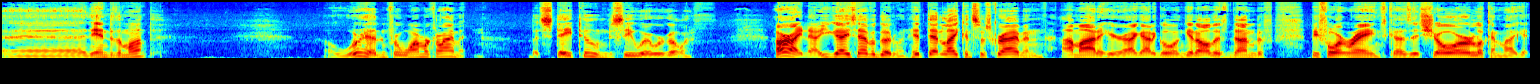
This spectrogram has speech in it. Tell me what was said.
Uh, the end of the month, we're heading for warmer climate. But stay tuned to see where we're going. All right, now, you guys have a good one. Hit that like and subscribe, and I'm out of here. I got to go and get all this done bef before it rains because it's sure looking like it.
